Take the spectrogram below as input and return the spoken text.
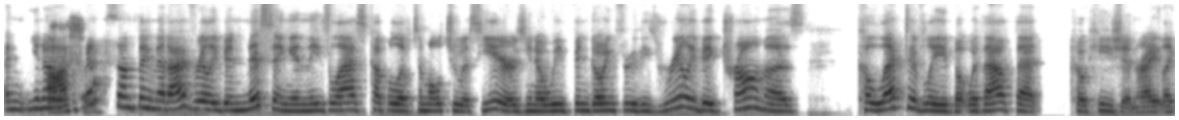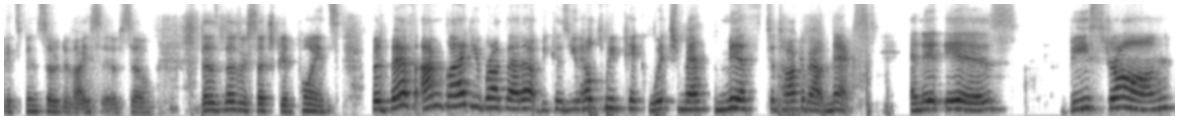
And you know, awesome. that's something that I've really been missing in these last couple of tumultuous years. You know, we've been going through these really big traumas collectively, but without that cohesion, right? Like it's been so divisive. So those, those are such good points. But Beth, I'm glad you brought that up because you helped me pick which myth, myth to talk about next. And it is be strong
